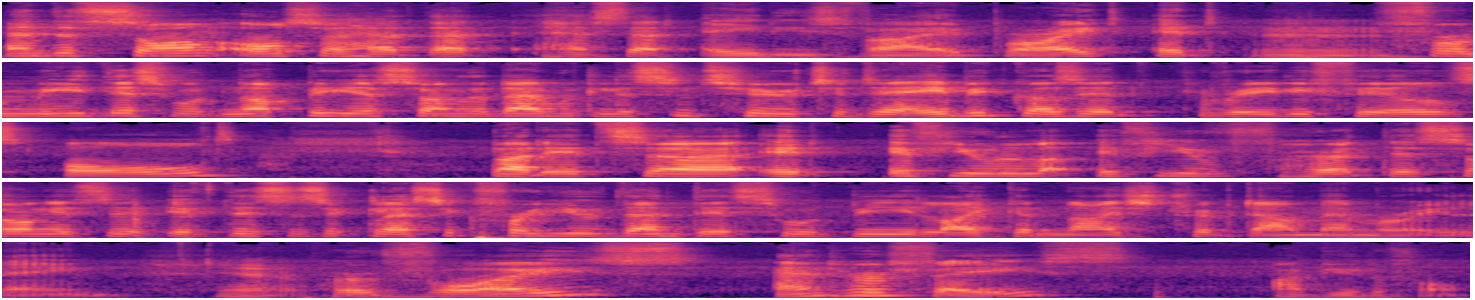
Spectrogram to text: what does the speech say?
And the song also had that has that 80s vibe, right? It Mm. for me this would not be a song that I would listen to today because it really feels old. But it's uh it if you lo- if you've heard this song, is if this is a classic for you, then this would be like a nice trip down memory lane. Yeah. Her voice and her face are beautiful.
